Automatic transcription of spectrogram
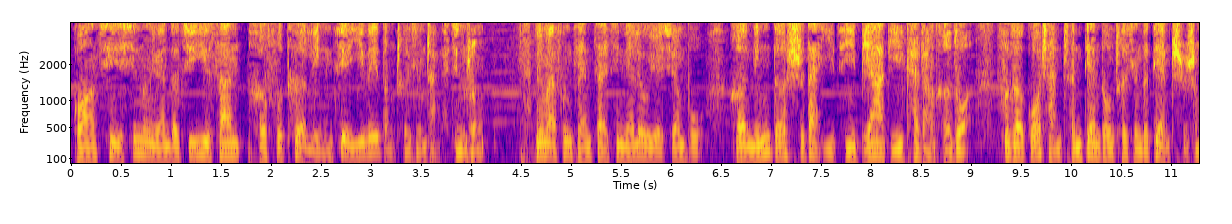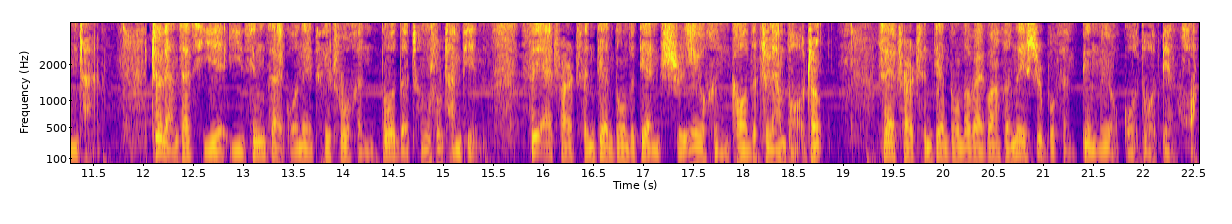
广汽新能源的 G E 三和福特领界 EV 等车型展开竞争。另外，丰田在今年六月宣布和宁德时代以及比亚迪开展合作，负责国产纯电动车型的电池生产。这两家企业已经在国内推出很多的成熟产品，CHR 纯电动的电池也有很高的质量保证。CHR 纯电动的外观和内饰部分并没有过多变化。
